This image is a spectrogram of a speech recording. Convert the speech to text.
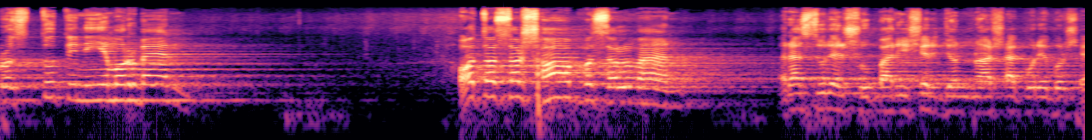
প্রস্তুতি নিয়ে মরবেন। অথচ সব মুসলমান রাসূলের সুপারিশের জন্য আশা করে বসে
